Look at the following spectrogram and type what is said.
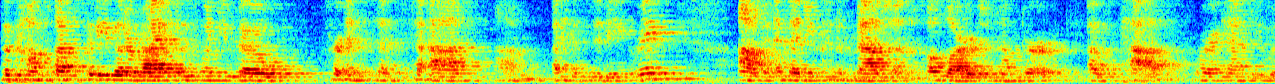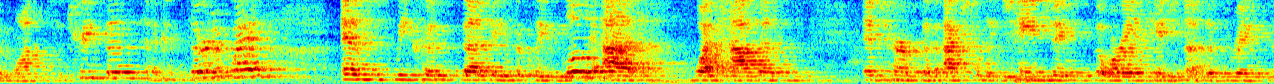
the complexity that arises when you go, for instance, to add um, a histidine ring. Um, and then you can imagine a large number of paths where again you would want to treat this in a concerted way. And we could then basically look at what happens in terms of actually changing the orientation of this ring,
